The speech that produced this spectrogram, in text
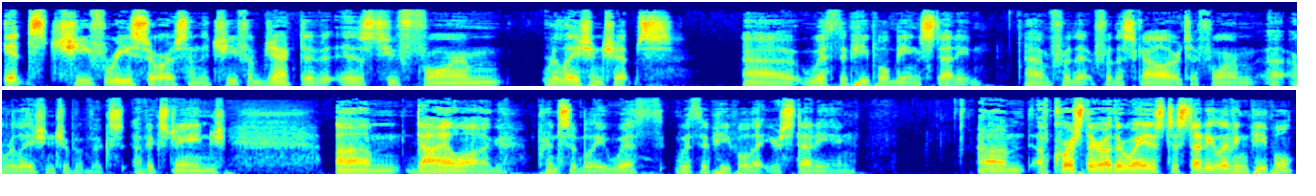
Its chief resource and the chief objective is to form relationships uh, with the people being studied. Um, for the for the scholar to form a, a relationship of ex, of exchange, um, dialogue principally with with the people that you're studying. Um, of course, there are other ways to study living people.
